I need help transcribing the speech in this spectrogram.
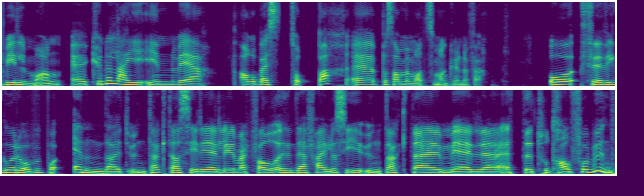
vil man eh, kunne leie inn ved arbeidstopper på samme måte som man kunne før. Og før vi går over på enda et unntak, da Siri, eller i hvert fall det er feil å si unntak, det er mer eh, et totalforbud,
